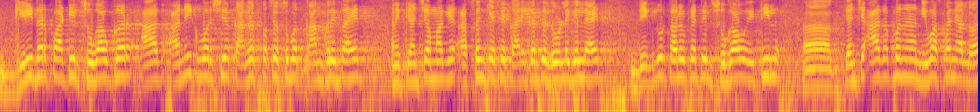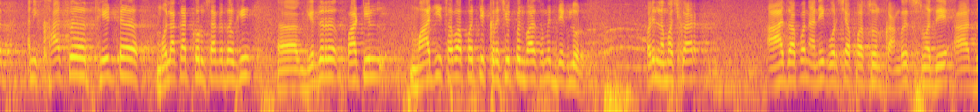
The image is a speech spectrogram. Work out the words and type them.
गिरीधर पाटील सुगावकर आज अनेक वर्ष काँग्रेस पक्षासोबत काम करीत आहेत आणि त्यांच्या मागे असंख्य असे कार्यकर्ते जोडले गेले आहेत. देगलूर तालुक्यातील सुगाव येथील त्यांचे आज आपण निवासस्थानी आलो आहोत. आणि खास थेट मुलाखत करू सांगत आहोत की गिरीधर पाटील माजी सभापती कृषी उत्पन्न बाजार समिती देगलूर. पाटील नमस्कार. आज आपण अनेक वर्षापासून काँग्रेसमध्ये आज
